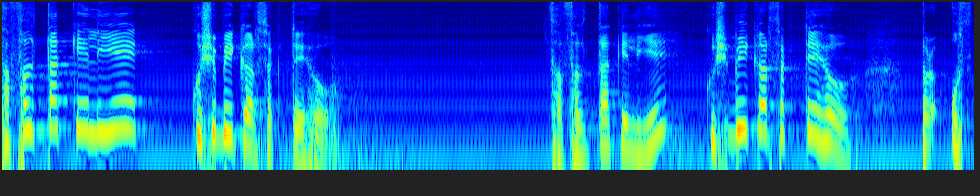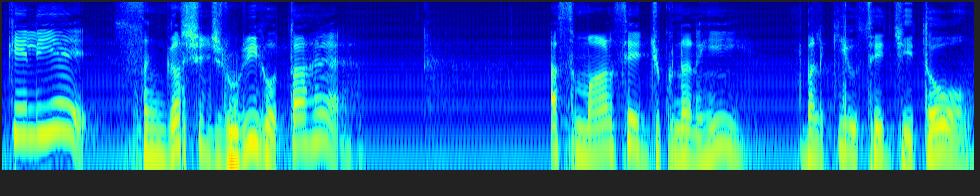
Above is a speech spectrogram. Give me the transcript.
सफलता के लिए कुछ भी कर सकते हो। सफलता के लिए कुछ भी कर सकते हो, पर उसके लिए संघर्ष ज़रूरी होता है। आसमान से झुकना नहीं, बल्कि उसे जीतो।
